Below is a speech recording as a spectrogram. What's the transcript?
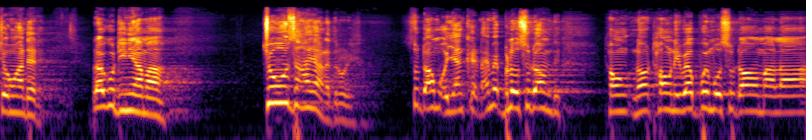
ကြုံရတတ်တယ်အဲ့တော့အခုဒီနေရာမှာစူးစမ်းရတယ်တို့တွေဆူတောင်းဖို့အရန်ခက်ဒါပေမဲ့ဘယ်လိုဆူတောင်းထောင်နော်ထောင်တွေပဲပွင့်ဖို့ဆူတောင်းမှာလား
